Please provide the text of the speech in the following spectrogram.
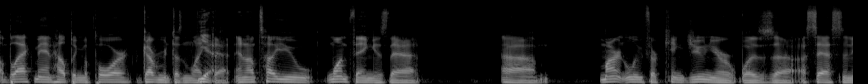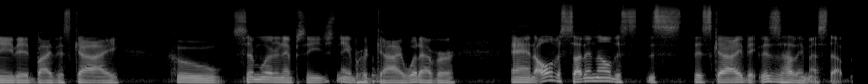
a black man helping the poor, the government doesn't like Yeah. that. And I'll tell you one thing is that um, Martin Luther King Jr. was uh, assassinated by this guy who, similar to Nipsey, just neighborhood guy, whatever. And all of a sudden, though, this this this guy, they, this is how they messed up.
